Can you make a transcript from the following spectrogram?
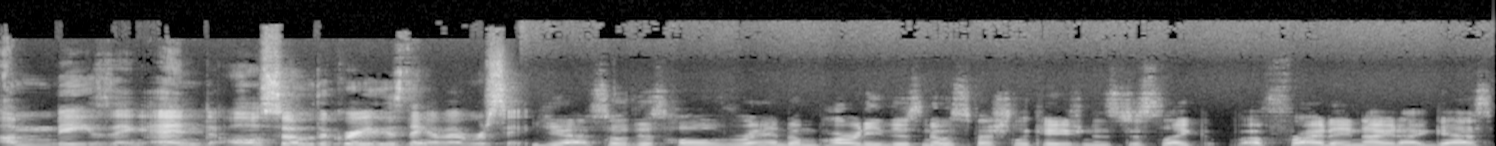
amazing and also the craziest thing I've ever seen. Yeah, so this whole random party, there's no special occasion. It's just like a Friday night, I guess.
